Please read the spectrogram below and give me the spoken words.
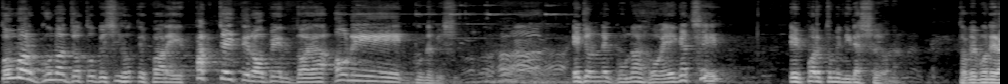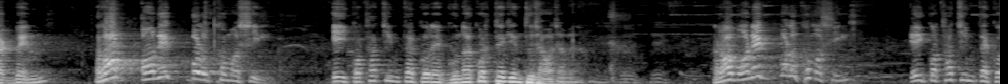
তোমার গুণা যত বেশি হতে পারে তার চাইতে রবের দয়া অনেক গুণে বেশি। এজন্য গুণা হয়ে গেছে এরপরে তুমি নিরাশ হইও না। তবে মনে রাখবেন রব অনেক বড় ক্ষমাশীল। এই কথা চিন্তা করে গুণা করতে কিন্তু যাওয়া যাবে না। রব অনেক বড় ক্ষমসীন এই কথা চিন্তা করে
